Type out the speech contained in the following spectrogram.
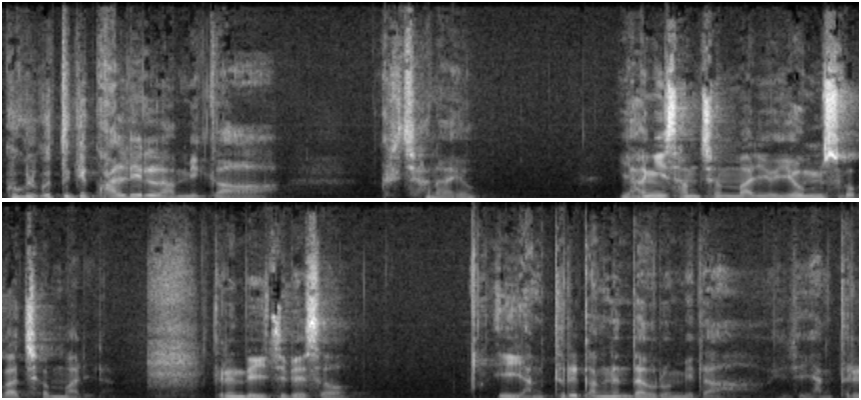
그걸 어떻게 관리를 합니까? 그렇지 않아요? 양이 3천 마리요 염소가 천 마리라. 그런데 이 집에서 이 양털을 깎는다 그럽니다. 이제 양털을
